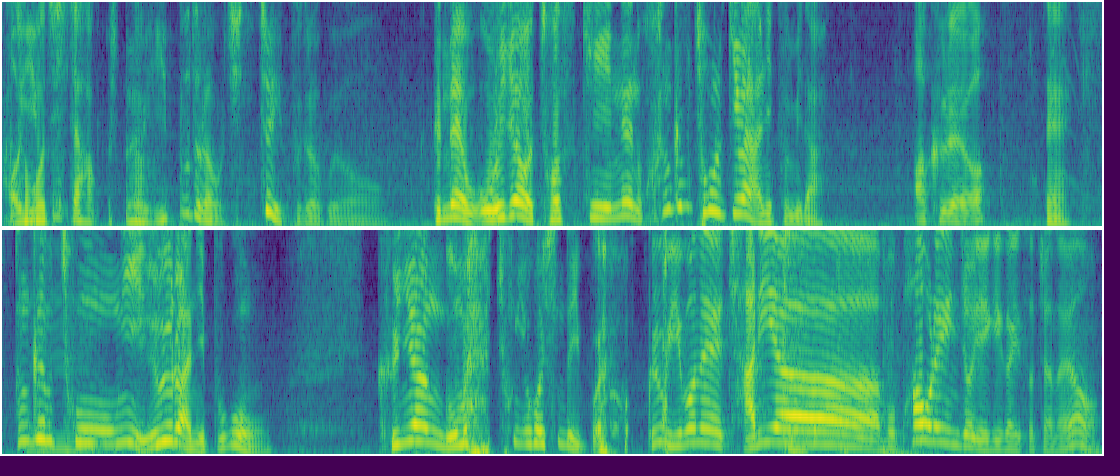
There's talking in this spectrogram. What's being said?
아, 어, 저거 이쁘- 진짜 갖고 싶다. 예, 이쁘더라고. 진짜 이쁘더라고요. 근데 오히려 저 스킨은 황금총을 끼면 안 이쁩니다. 아, 그래요? 네, 황금총이 의외로 안 이쁘고 그냥 노말 총이 훨씬 더 이뻐요. 그리고 이번에 자리야 뭐 파워레인저 얘기가 있었잖아요.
